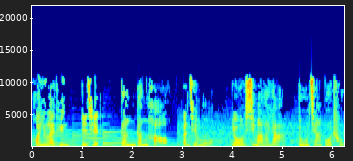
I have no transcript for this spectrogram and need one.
欢迎来听，一切刚刚好。本节目由喜马拉雅独家播出。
